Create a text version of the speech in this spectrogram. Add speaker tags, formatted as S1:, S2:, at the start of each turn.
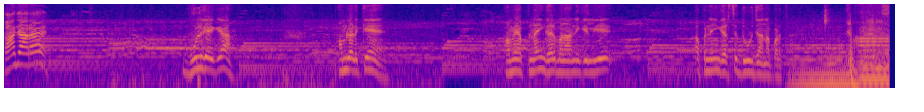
S1: कहाँ जा रहा है?
S2: भूल गए क्या? हम लड़के हैं। हमें अपना ही घर बनाने के लिए अपने ही घर से दूर जाना पड़ता है।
